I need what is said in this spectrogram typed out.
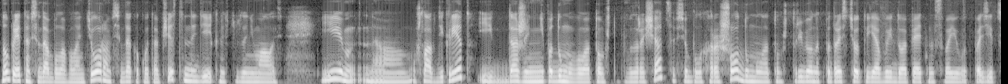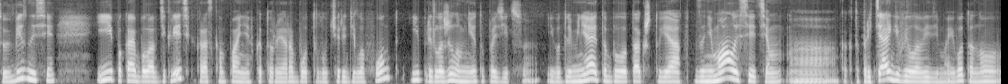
но при этом всегда была волонтером, всегда какой-то общественной деятельностью занималась. И э, ушла в декрет и даже не подумывала о том, чтобы возвращаться. Все было хорошо, думала о том, что ребенок подрастет, и я выйду опять на свою вот позицию в бизнесе. И пока я была в декрете, как раз компания, в которой я работала, учредила фонд и предложила мне эту позицию. И вот для меня это было так, что я занималась этим, а, как-то притягивала, видимо, и вот оно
